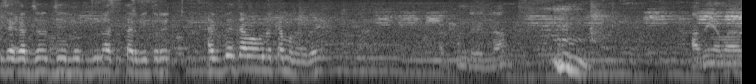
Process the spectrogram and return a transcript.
এই জায়গার যে- লোকগুলো আছে তার ভিতরে ভাই জামাগুলো কেমন হবে? আলহামদুলিল্লাহ। আমি আমার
